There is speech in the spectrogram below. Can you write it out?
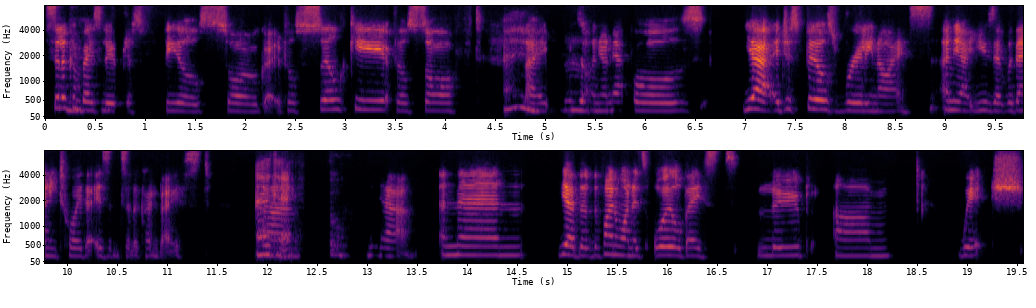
Silicone-based lube just feels so good. It feels silky it feels soft oh, like use it on your nipples. Yeah it just feels really nice. And yeah use it with any toy that isn't silicone based. Okay, um, cool. yeah. And then yeah the, the final one is oil based lube um which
